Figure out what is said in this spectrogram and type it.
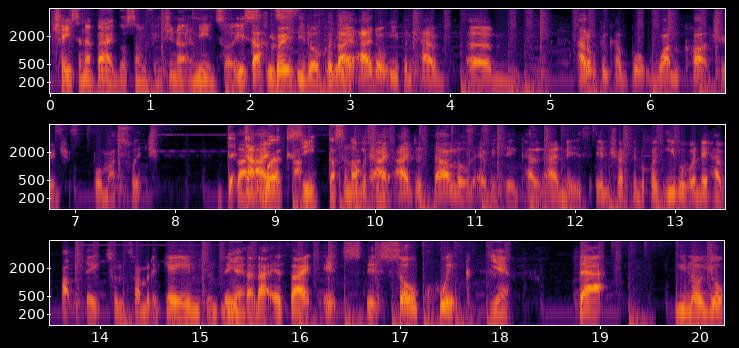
chasing a bag or something. Do you know what I mean? So it's That's it's- crazy though, because yeah. I, I don't even have um I don't think I've bought one cartridge for my Switch. Th- Like, that I- works. I- see, that's another thing. I, I just download everything and, and it's interesting because even when they have updates on some of the games and things Yeah. like that, it's like it's it's so quick Yeah. that you know you're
